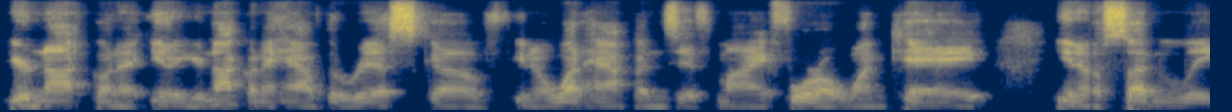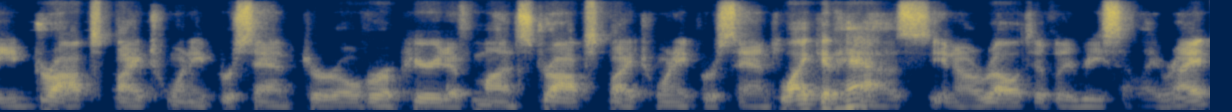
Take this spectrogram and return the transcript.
You're not going to, you know, you're not going to have the risk of you know what happens if my 401k you know suddenly drops by 20% or over a period of months drops by 20% like it has you know relatively recently right?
